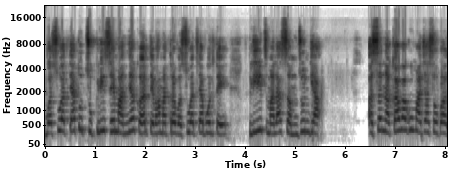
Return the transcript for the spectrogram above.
वसुहत्या तू चुकलीस हे मान्य कर तेव्हा मात्र वसुहत्या बोलते प्लीज मला समजून घ्या. असं नका वागू माझ्यासोबत.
